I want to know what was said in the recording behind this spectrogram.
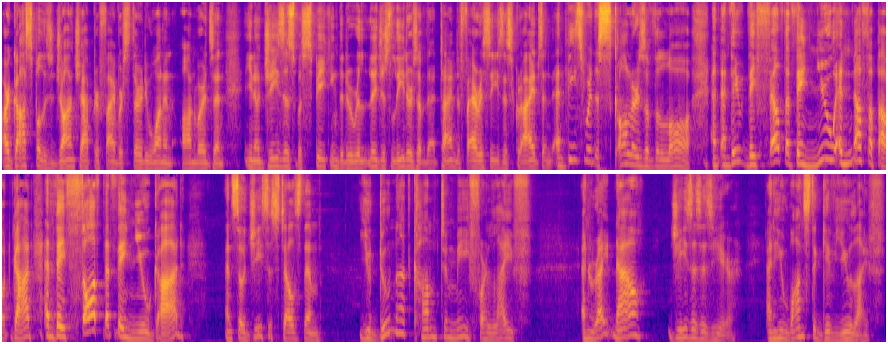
Our gospel is John chapter 5, verse 31 and onwards. And, you know, Jesus was speaking to the religious leaders of that time, the Pharisees, the scribes, and, and these were the scholars of the law. And, and they, they felt that they knew enough about God and they thought that they knew God. And so Jesus tells them, You do not come to me for life. And right now, Jesus is here and he wants to give you life.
